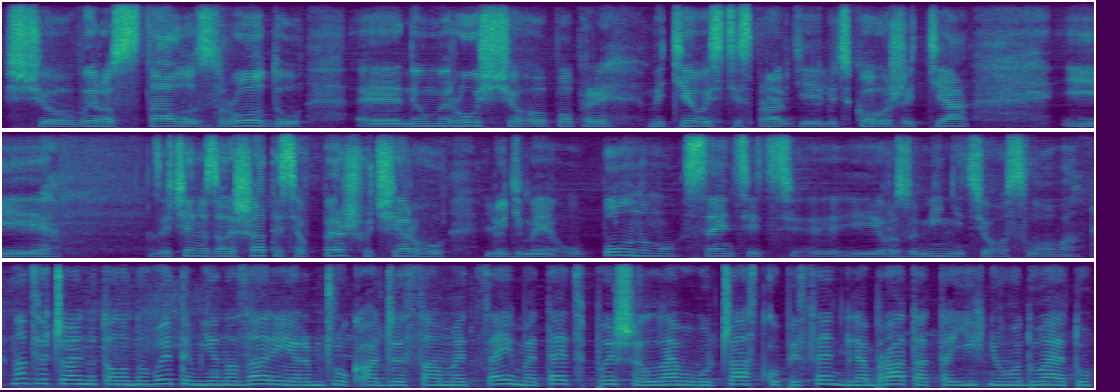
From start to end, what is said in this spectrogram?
що виростало з роду неумирущого, попри миттєвості справді людського життя. І звичайно, залишатися в першу чергу людьми у повному сенсі е, і розумінні цього слова. Надзвичайно талановитим є Назарій Яремчук, адже саме цей митець пише левову частку пісень для брата та їхнього дуету.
